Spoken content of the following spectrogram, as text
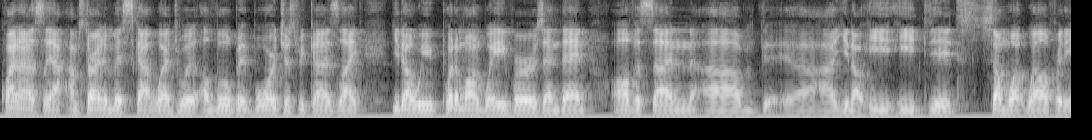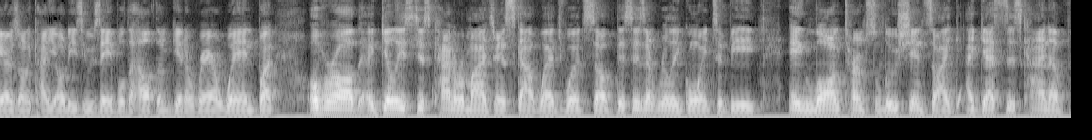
quite honestly, I, am starting to miss Scott Wedgewood a little bit more just because, like, you know, we put him on waivers and then all of a sudden, um, uh, you know, he, he did somewhat well for the Arizona Coyotes. He was able to help them get a rare win. But overall, Gillies just kind of reminds me of Scott Wedgewood. So this isn't really going to be a long term solution. So I, I, guess this kind of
